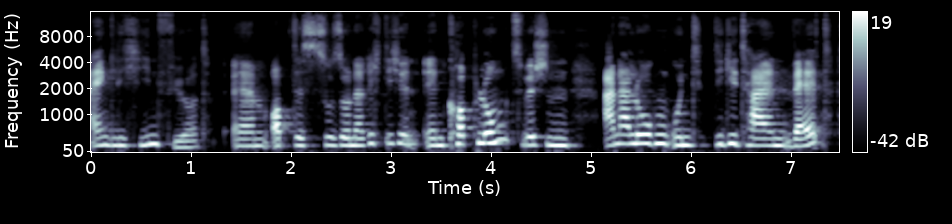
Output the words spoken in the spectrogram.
eigentlich hinführt ähm, ob das zu so einer richtigen Entkopplung zwischen analogen und digitalen Welt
